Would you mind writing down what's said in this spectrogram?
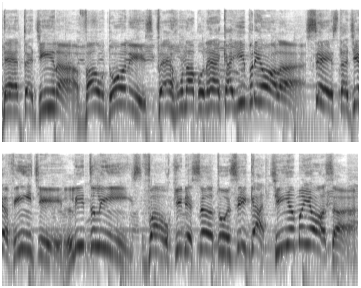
Neto Edina, Valdones, Ferro na Boneca e Briola. Sexta, dia 20, Lito Lins, Valquíria Santos e Gatinha Manhosa.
